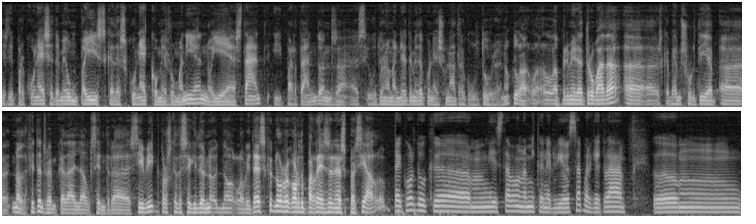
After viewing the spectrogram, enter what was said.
és a dir, per conèixer també un país que desconec com és Romania, no hi he estat, i per tant doncs, ha sigut una manera també de conèixer una altra cultura. No? La, la, la primera trobada eh, és que vam sortir, eh, no, de fet ens vam quedar allà al centre cívic, però és que de seguida, no, no, la veritat és que no recordo per res en especial. Recordo que um, estava una mica nerviosa perquè, clar, um,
